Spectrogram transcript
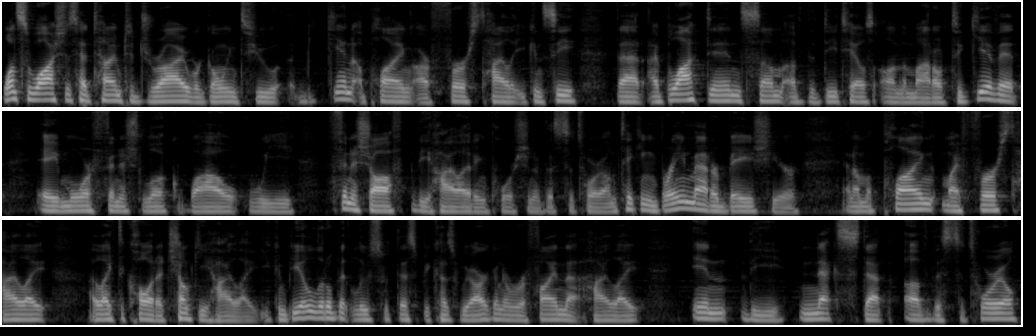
Once the wash has had time to dry, we're going to begin applying our first highlight. You can see that I blocked in some of the details on the model to give it a more finished look while we finish off the highlighting portion of this tutorial. I'm taking Brain Matter Beige here and I'm applying my first highlight. I like to call it a chunky highlight. You can be a little bit loose with this because we are gonna refine that highlight in the next step of this tutorial.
